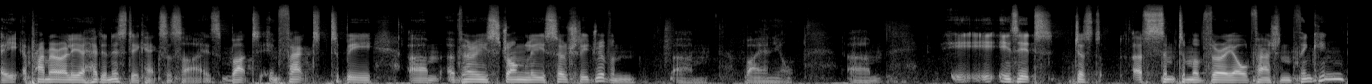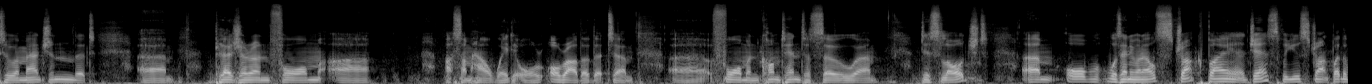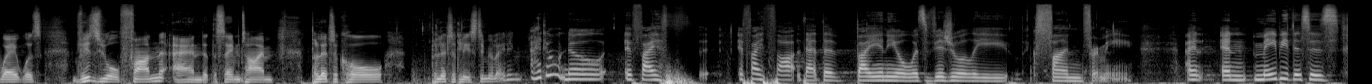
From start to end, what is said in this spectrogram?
a, a primarily a hedonistic exercise, but in fact to be um, a very strongly socially driven um, biennial. Um, is it just a symptom of very old-fashioned thinking to imagine that um, pleasure and form are are somehow wedded, or, or rather that um, uh, form and content are so um, dislodged? Um, or was anyone else struck by uh, Jess? Were you struck by the way it was visual fun and at the same time political, politically stimulating? I don't know if I th- if I thought that the biennial was visually like fun for me, and and maybe this is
